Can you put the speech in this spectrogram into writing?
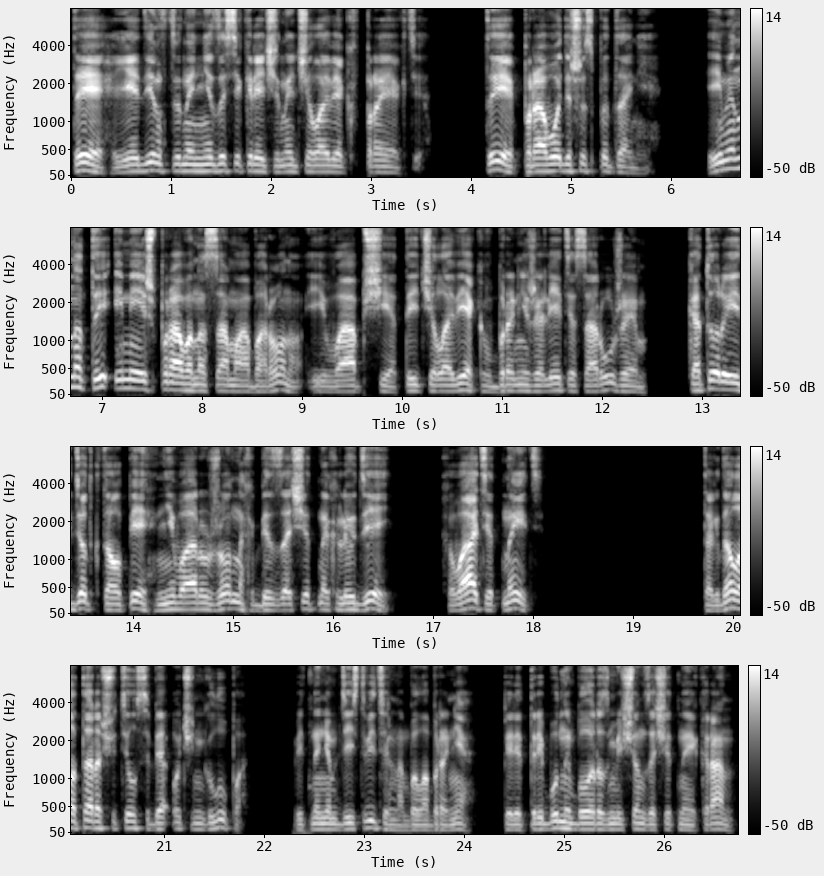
«Ты единственный незасекреченный человек в проекте. Ты проводишь испытания. Именно ты имеешь право на самооборону, и вообще ты человек в бронежилете с оружием, который идет к толпе невооруженных беззащитных людей. Хватит ныть!» Тогда Лотар ощутил себя очень глупо, ведь на нем действительно была броня. Перед трибуной был размещен защитный экран,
